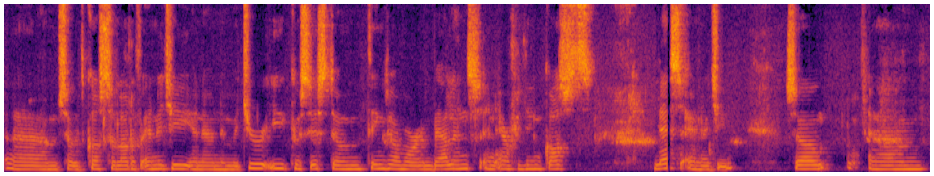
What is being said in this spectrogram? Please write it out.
um, so it costs a lot of energy. And in a mature ecosystem, things are more in balance, and everything costs less energy. So, um,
